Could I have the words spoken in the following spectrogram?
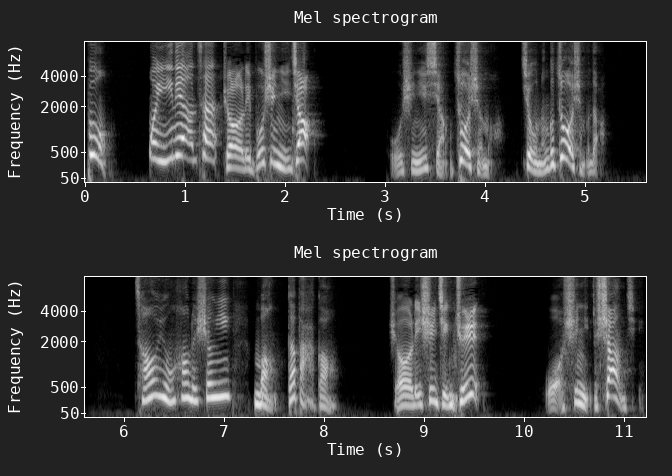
不。我一定要参。这里不是你家，不是你想做什么就能够做什么的。曹永浩的声音猛地拔高：“这里是警局，我是你的上级，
